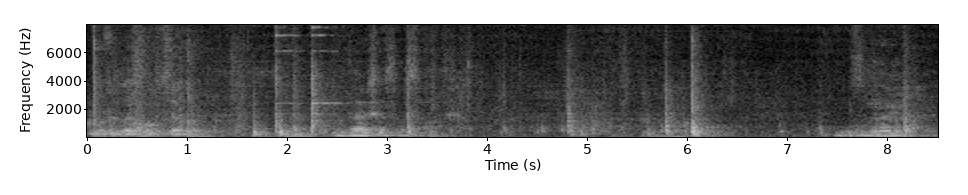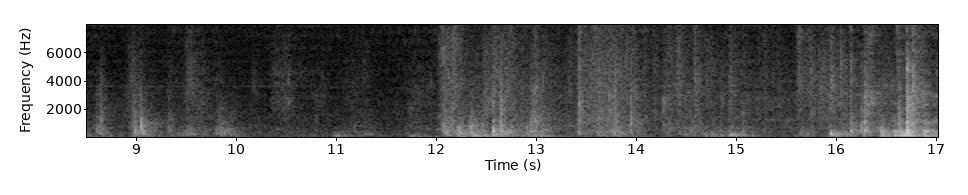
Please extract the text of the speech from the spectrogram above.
Может, дай Бог целое. Да, сейчас посмотрим. Не знаю. Что-то не то.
